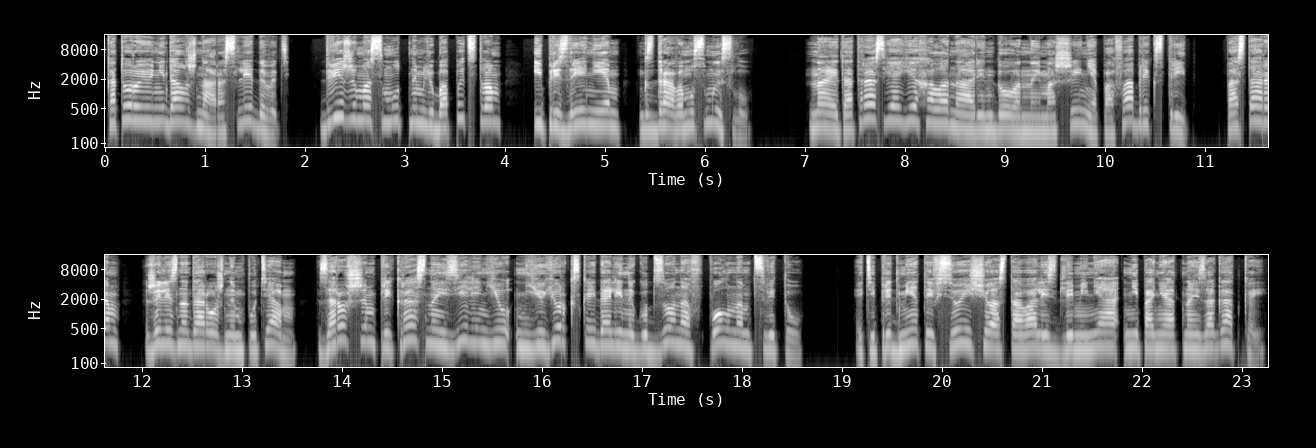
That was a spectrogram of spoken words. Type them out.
которую не должна расследовать, движима смутным любопытством и презрением к здравому смыслу. На этот раз я ехала на арендованной машине по Фабрик-стрит, по старым железнодорожным путям, заросшим прекрасной зеленью Нью-Йоркской долины Гудзона в полном цвету. Эти предметы все еще оставались для меня непонятной загадкой,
